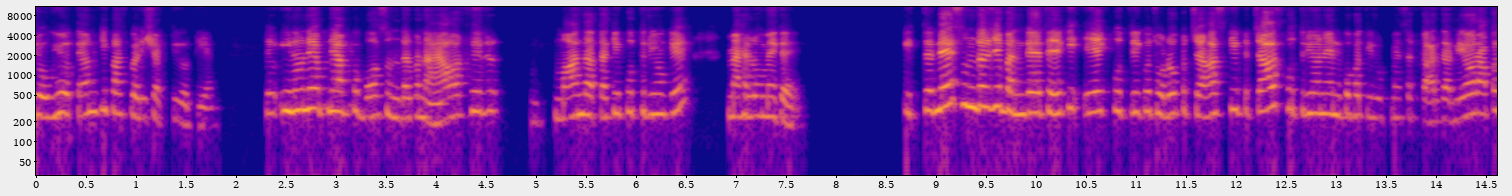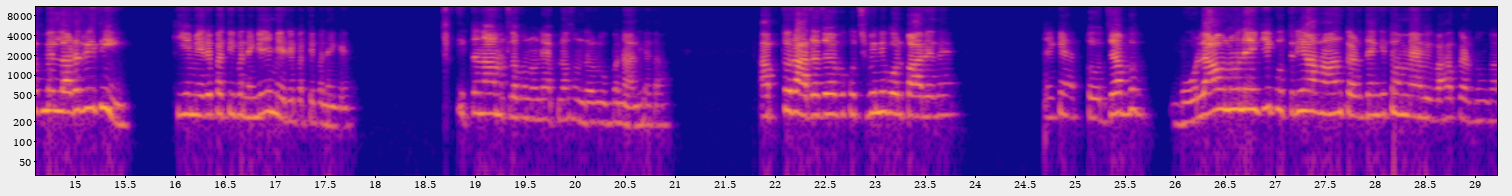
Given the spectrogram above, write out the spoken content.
योगी होते हैं, उनके पास बड़ी शक्ति होती है। तो इन्होंने अपने आप को बहुत सुंदर बनाया और फिर मानदाता की पुत्रियों के महलों में गए। इतने सुंदर ये बन गए थे कि एक पुत्री को छोड़ो, पचास की पचास पुत्रियों ने इनको पति रूप में सत्कार कर लिया और आपस में लड़ रही थी कि ये मेरे पति बनेंगे, ये मेरे पति बनेंगे। इतना मतलब उन्होंने अपना सुंदर रूप बना लिया था। अब तो राजा जो है वो कुछ भी नहीं बोल पा रहे थे, ठीक है? तो जब बोला उन्होंने कि पुत्रियाँ हाँ कर देंगी तो मैं विवाह कर दूँगा।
